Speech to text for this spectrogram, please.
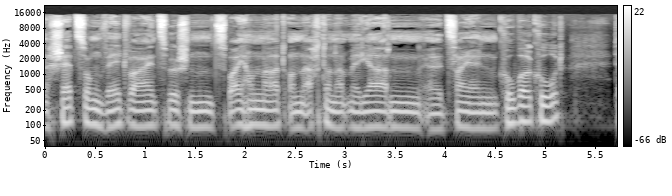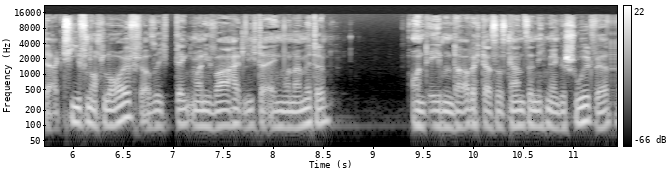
nach Schätzungen weltweit zwischen 200 und 800 Milliarden äh, Zeilen COBOL-Code, der aktiv noch läuft. Also ich denke mal, die Wahrheit liegt da irgendwo in der Mitte. Und eben dadurch, dass das Ganze nicht mehr geschult wird,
